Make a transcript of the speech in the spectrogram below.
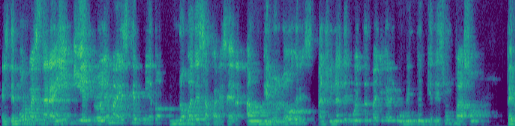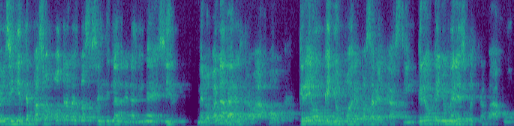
el temor va a estar ahí y el problema es que el miedo no va a desaparecer aunque lo logres. Al final de cuentas va a llegar el momento en que des un paso, pero el siguiente paso otra vez vas a sentir la adrenalina de decir, me lo van a dar el trabajo, creo que yo podré pasar el casting, creo que yo merezco el trabajo,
